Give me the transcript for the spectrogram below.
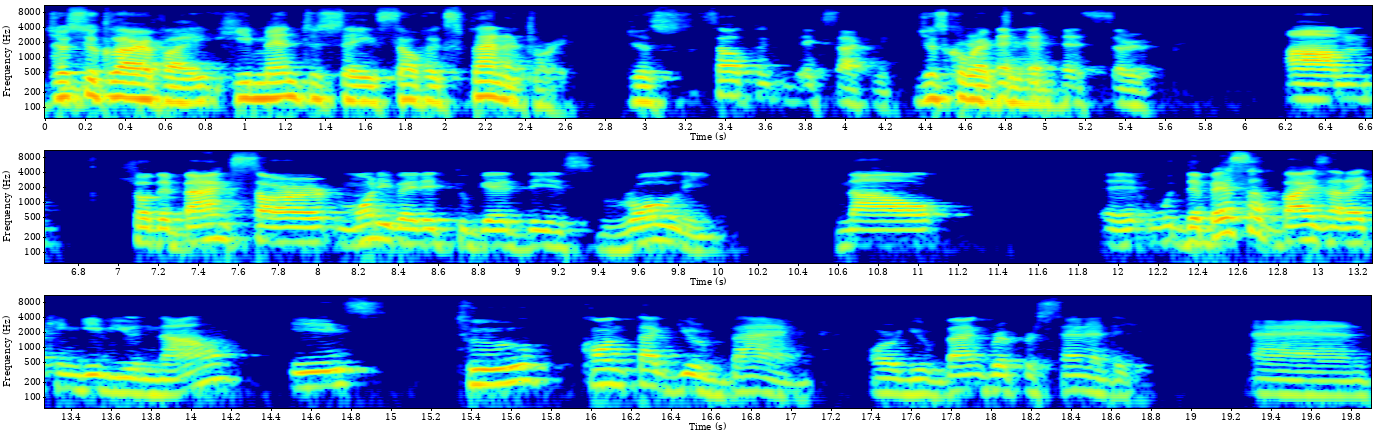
Just to clarify, he meant to say self-explanatory. Just, Self exactly. just correcting him. Yes, sir. Um, so the banks are motivated to get this rolling. Now, uh, the best advice that I can give you now is to contact your bank or your bank representative and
